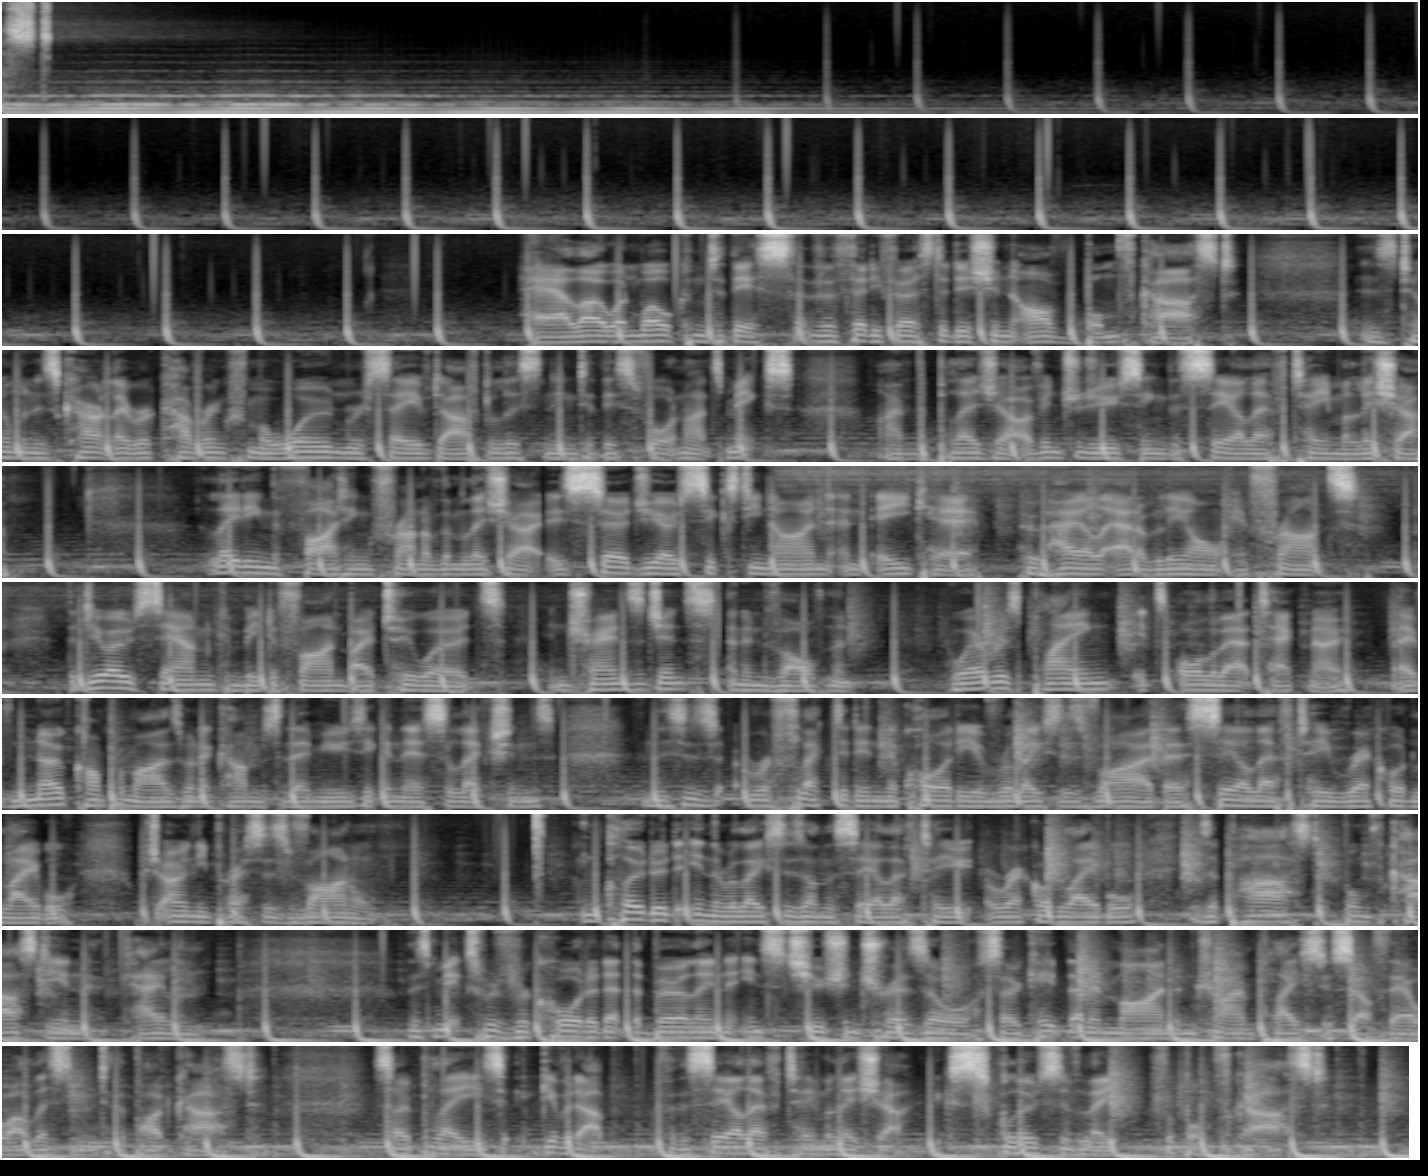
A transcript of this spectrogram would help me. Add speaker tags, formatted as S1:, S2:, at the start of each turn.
S1: Hello and welcome to this, the 31st edition of Bumpcast. As Tillman is currently recovering from a wound received after listening to this fortnight's mix, I have the pleasure of introducing the CLFT militia. Leading the fighting front of the militia is Sergio69 and Ecare, who hail out of Lyon in France. The duo's sound can be defined by two words intransigence and involvement. Whoever is playing, it's all about techno. They have no compromise when it comes to their music and their selections, and this is reflected in the quality of releases via their CLFT record label, which only presses vinyl. Included in the releases on the CLFT record label is a past Bumfcastian Kalen. This mix was recorded at the Berlin Institution Tresor, so keep that in mind and try and place yourself there while listening to the podcast. So please give it up for the CLFT Militia exclusively for Bumpfcast.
